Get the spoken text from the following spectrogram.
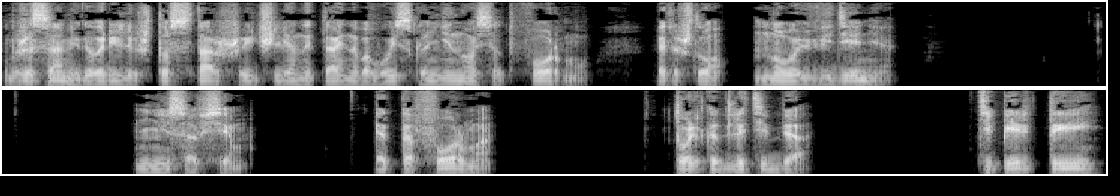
Вы же сами говорили, что старшие члены тайного войска не носят форму. Это что, нововведение? Не совсем. Это форма только для тебя. Теперь ты...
